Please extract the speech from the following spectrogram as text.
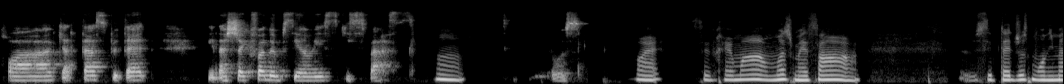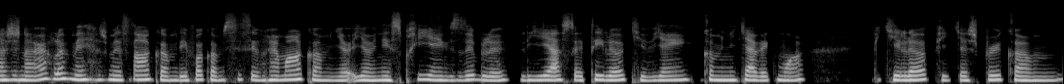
trois, quatre tasses peut-être et à chaque fois d'observer ce qui se passe. Hmm. Ouais, c'est vraiment. Moi, je me sens. C'est peut-être juste mon imaginaire, là, mais je me sens comme des fois comme si c'est vraiment comme il y, a, un esprit invisible lié à ce thé-là qui vient communiquer avec moi, puis qui est là, puis que je peux comme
